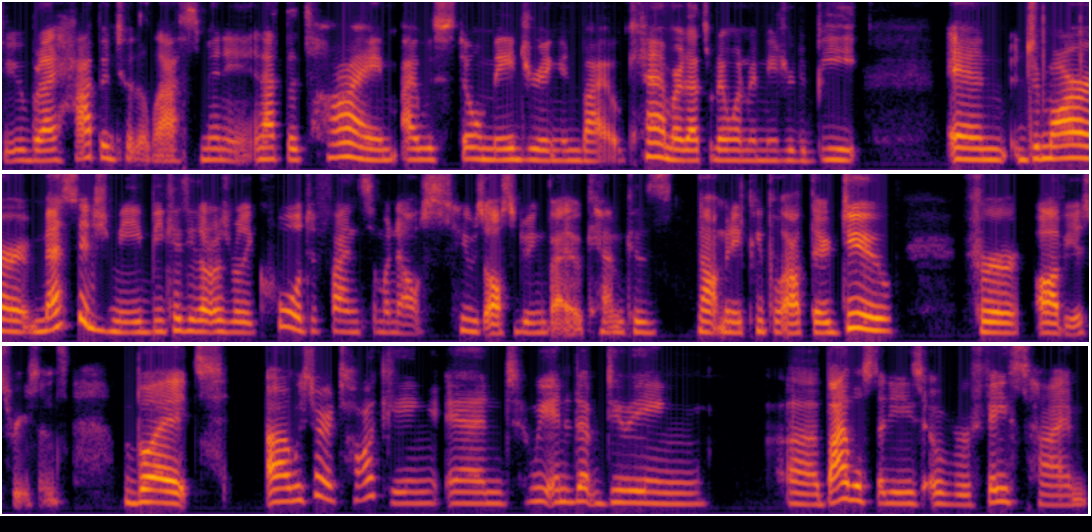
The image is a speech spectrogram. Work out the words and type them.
to, but I happened to at the last minute. And at the time, I was still majoring in biochem, or that's what I wanted my major to be. And Jamar messaged me because he thought it was really cool to find someone else who was also doing biochem because not many people out there do for obvious reasons. But uh, we started talking and we ended up doing uh, Bible studies over FaceTime.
